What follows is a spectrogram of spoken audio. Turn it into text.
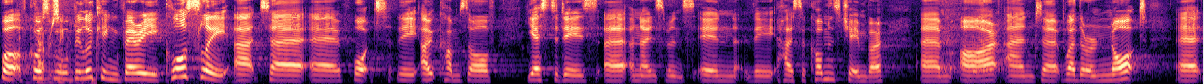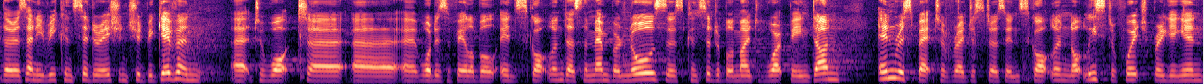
Well, of course, we'll be looking very closely at uh, uh, what the outcomes of yesterday's uh, announcements in the House of Commons chamber um, are and uh, whether or not uh, there is any reconsideration should be given uh, to what, uh, uh, uh, what is available in Scotland. As the member knows, there's considerable amount of work being done in respect of registers in Scotland, not least of which bringing in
